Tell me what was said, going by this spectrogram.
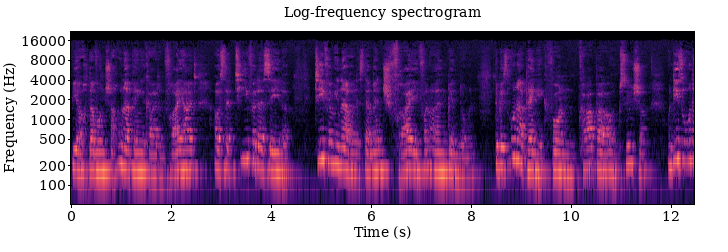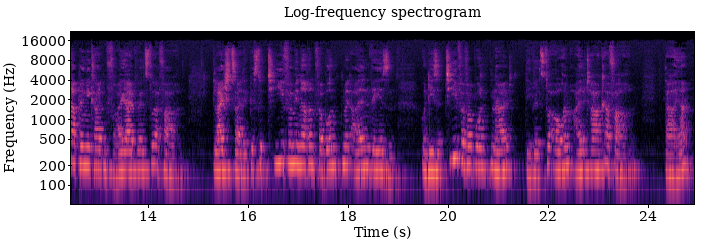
wie auch der Wunsch nach Unabhängigkeit und Freiheit, aus der Tiefe der Seele. Tief im Inneren ist der Mensch frei von allen Bindungen. Du bist unabhängig von Körper und Psyche und diese Unabhängigkeit und Freiheit willst du erfahren. Gleichzeitig bist du tief im Inneren verbunden mit allen Wesen und diese tiefe Verbundenheit, die willst du auch im Alltag erfahren. Daher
